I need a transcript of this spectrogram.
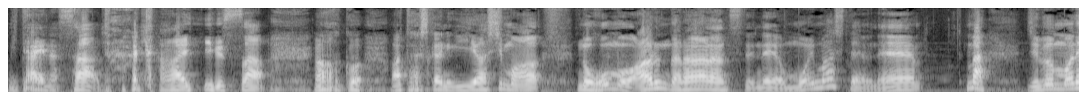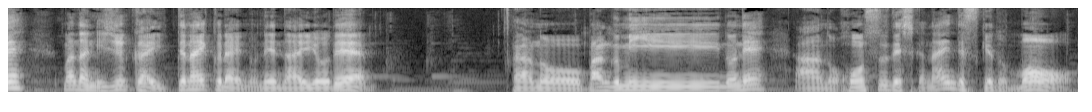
みたいなさ、なんかああいうさ、あ、こう、あ、確かに癒しも、の方もあるんだな、なんつってね、思いましたよね。まあ、自分もね、まだ20回行ってないくらいのね、内容で、あの、番組のね、あの、本数でしかないんですけども、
